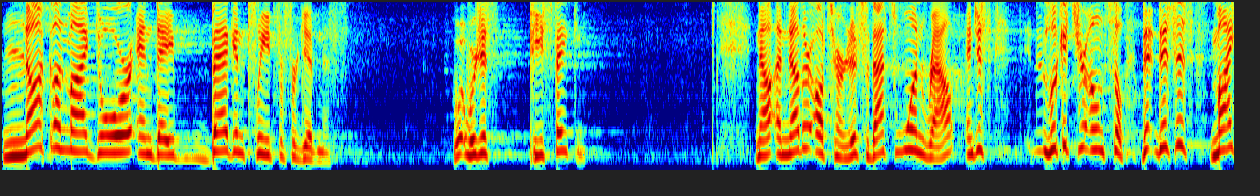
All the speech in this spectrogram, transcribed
knock on my door, and they beg and plead for forgiveness. We're just peace faking. Now, another alternative, so that's one route, and just look at your own soul. This is my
